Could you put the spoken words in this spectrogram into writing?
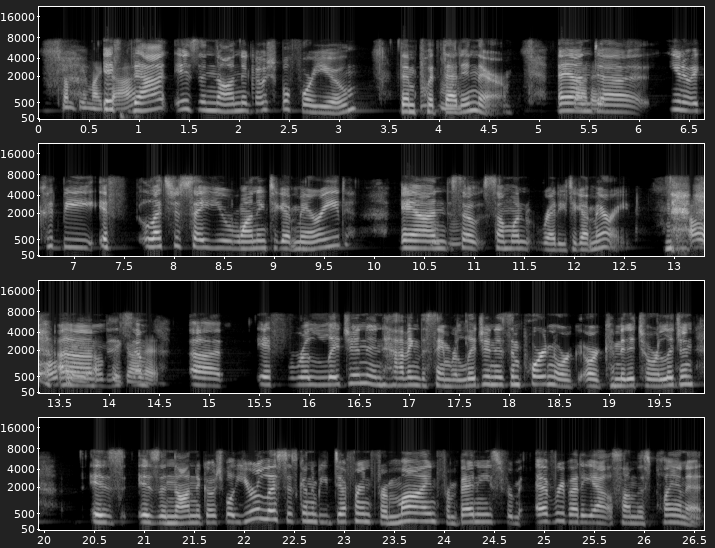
something like if that. If that is a non negotiable for you, then put that in there. And, uh, you know, it could be if, let's just say you're wanting to get married, and so someone ready to get married. Oh, okay, Um, okay, got some- it. uh, if religion and having the same religion is important or, or committed to religion is is a non-negotiable your list is going to be different from mine from benny's from everybody else on this planet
